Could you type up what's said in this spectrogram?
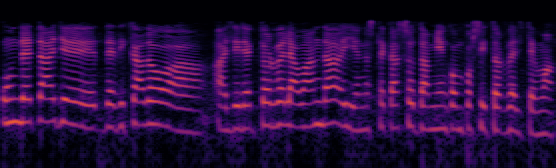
un detalle dedicado al director de la banda y en este caso también compositor del tema.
